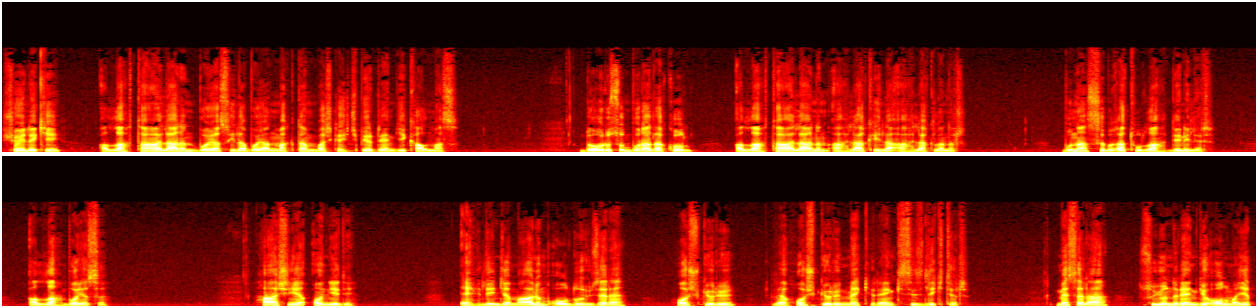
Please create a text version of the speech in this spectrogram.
Şöyle ki, Allah Teala'nın boyasıyla boyanmaktan başka hiçbir rengi kalmaz. Doğrusu burada kul, Allah Teala'nın ahlakıyla ahlaklanır. Buna sıbgatullah denilir. Allah boyası. Haşiye 17 Ehlince malum olduğu üzere, hoşgörü ve hoş görünmek renksizliktir. Mesela, suyun rengi olmayıp,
